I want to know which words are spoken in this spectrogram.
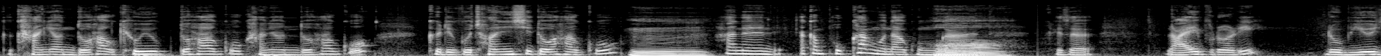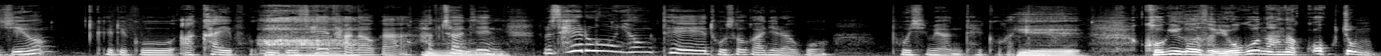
그 강연도 하고 교육도 하고 강연도 하고 그리고 전시도 하고 음. 하는 약간 복합 문화 공간 어. 그래서 라이브러리 그리고 뮤지엄 그리고 아카이브 이게 아. 세 단어가 합쳐진 음. 좀 새로운 형태의 도서관이라고 보시면 될 것 같아요. 예. 거기 가서 요건 하나 꼭 좀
